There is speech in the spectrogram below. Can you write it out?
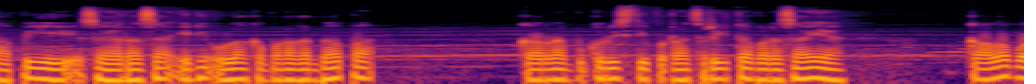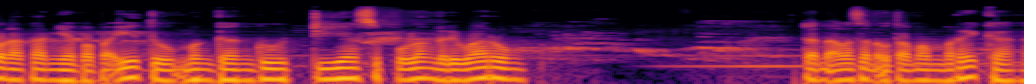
Tapi saya rasa ini ulah keponakan Bapak. Karena Bu Kristi pernah cerita pada saya kalau ponakannya Bapak itu mengganggu dia sepulang dari warung. Dan alasan utama mereka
